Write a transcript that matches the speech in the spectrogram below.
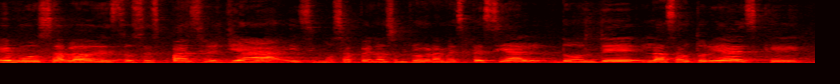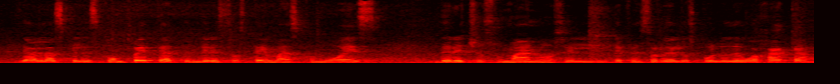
Hemos hablado en estos espacios, ya hicimos apenas un programa especial donde las autoridades que, a las que les compete atender estos temas, como es Derechos Humanos, el Defensor de los Pueblos de Oaxaca,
